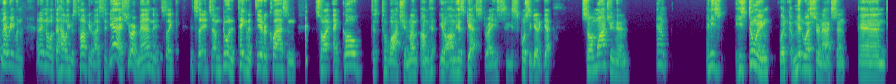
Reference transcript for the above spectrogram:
never even i didn't know what the hell he was talking about. I said yeah sure man. It's like it's it's i'm doing it taking a theater class and so i, I go to, to watch him. I'm, I'm you know i'm his guest right? He's, he's supposed to get a guest. So i'm watching him and and he's he's doing like a midwestern accent and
